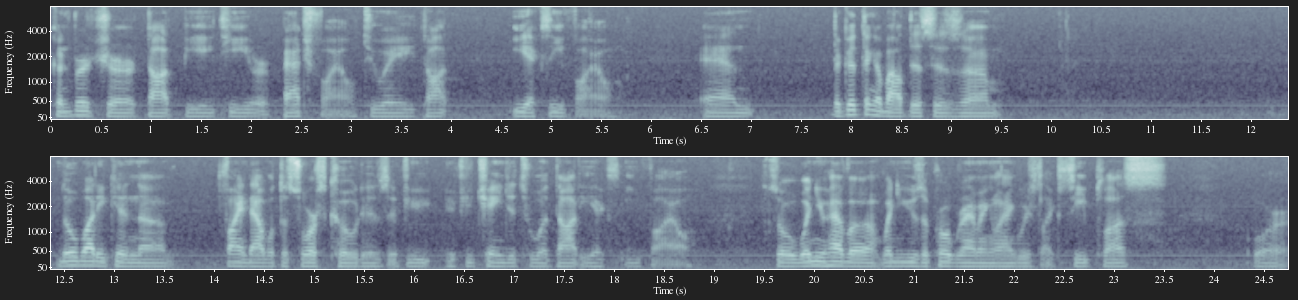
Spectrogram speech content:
converts your .bat or batch file to a .exe file. And the good thing about this is um, nobody can uh, find out what the source code is if you if you change it to a .exe file. So when you have a when you use a programming language like C plus or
